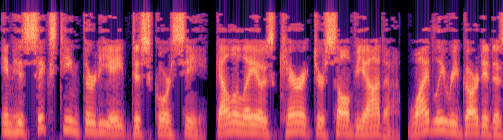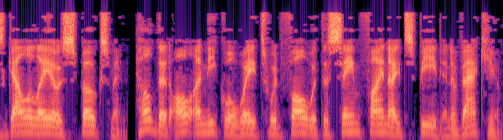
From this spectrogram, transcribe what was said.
In his 1638 Discorsi, Galileo's character Salviati, widely regarded as Galileo's spokesman, held that all unequal weights would fall with the same finite speed in a vacuum.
